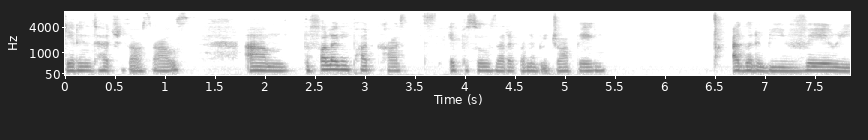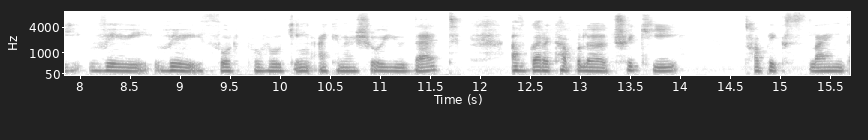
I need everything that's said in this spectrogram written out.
get in touch with ourselves. Um, the following podcasts, episodes that are going to be dropping, are going to be very, very, very thought provoking. I can assure you that. I've got a couple of tricky topics lined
